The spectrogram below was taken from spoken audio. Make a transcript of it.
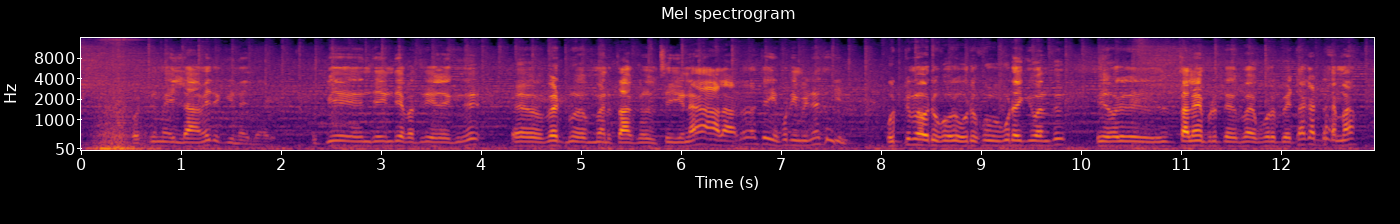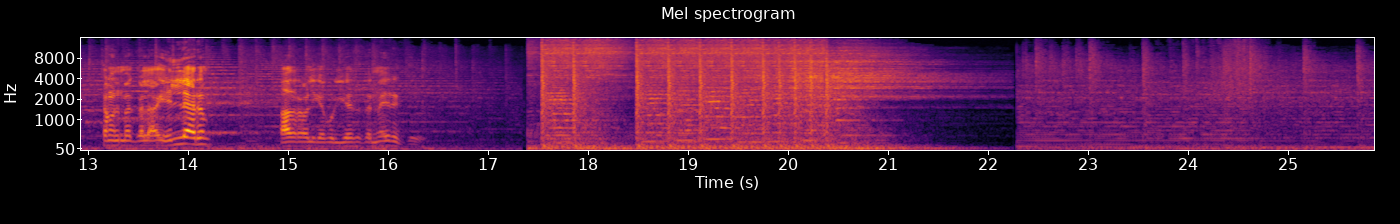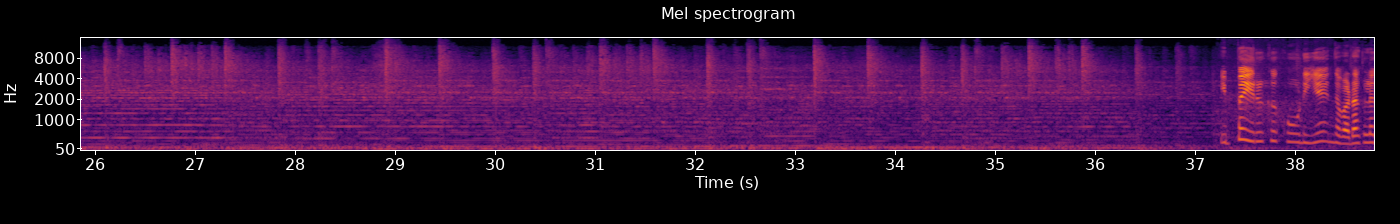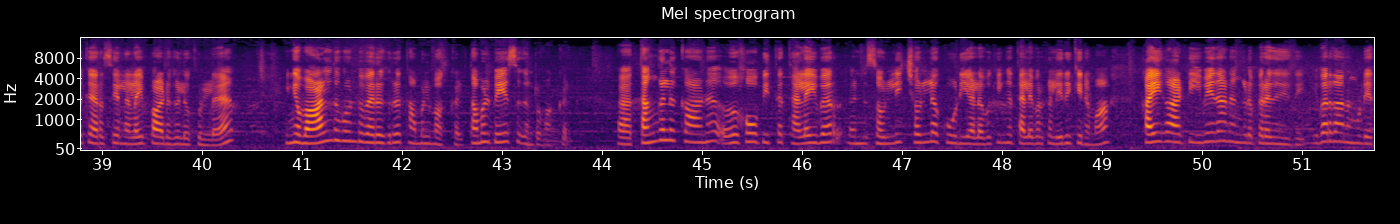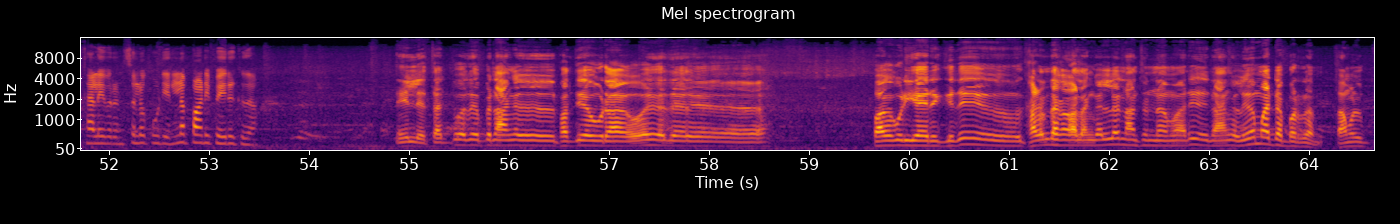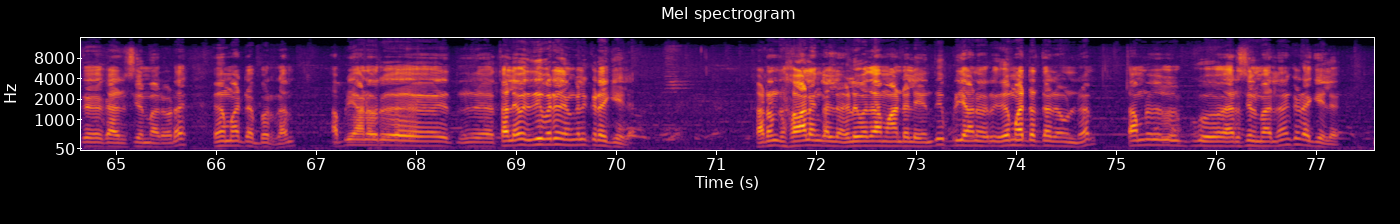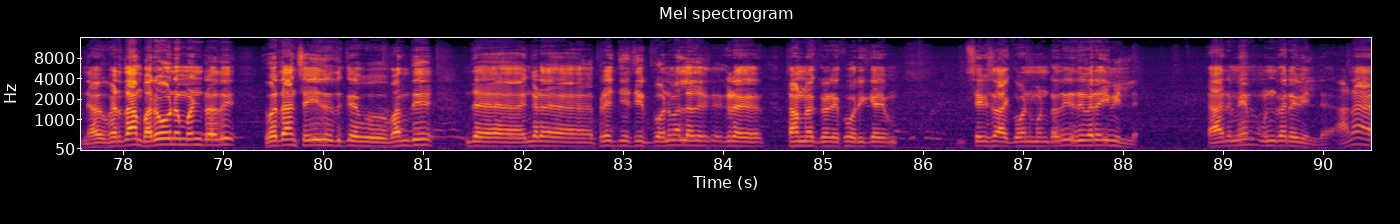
ஒற்றுமை இல்லாமல் இருக்கணும் எல்லாரும். இப்போ இந்த இந்திய பத்திரிகைகளுக்கு வேட்புமனு தாக்கல் செய்யணும் ஆளாலும் செய்யும் புரியுமே செய்யணும் ஒற்றுமை ஒரு ஒரு- கூடைக்கு வந்து இது ஒரு தலைமைப்படுத்த பொறுப்பேற்றால் கட்டாயமாக தமிழ் மக்களாக எல்லாரும் ஆதரவளிக்கக்கூடிய தன்மை இருக்குது. இப்போ இருக்கக்கூடிய இந்த வடகிழக்கு அரசியல் நிலைப்பாடுகளுக்குள்ள இங்கே வாழ்ந்து கொண்டு வருகிற தமிழ் மக்கள் தமிழ் பேசுகின்ற மக்கள் தங்களுக்கான ஏகோபித்த தலைவர் என்று சொல்லி சொல்லக்கூடிய அளவுக்கு இங்கே தலைவர்கள் இருக்கணுமா? கை காட்டி இவே தான் எங்களோட பிரதிநிதி இவர் தான் எங்களுடைய தலைவர்னு சொல்லக்கூடிய நிலப்பாடு இப்போ இருக்குதா? இல்லை தற்போது இப்போ நாங்கள் பத்திரிகை ஊடாகவோ இது இருக்குது. கடந்த காலங்களில் நான் சொன்ன மாதிரி நாங்கள் ஏமாற்றப்படுறோம். தமிழ்க்கு அரசியல்மாரோட ஏமாற்றப்படுறோம். அப்படியான ஒரு தலைவர் இதுவரை எங்களுக்கு கிடைக்கல. கடந்த காலங்கள் எழுபதாம் ஆண்டுலேருந்து இப்படியான ஒரு ஏமாற்றத்தை உண்டு தமிழ் அரசியல் மாதிரிலாம் கிடைக்கல. இவர் தான் வரணுமன்றது இவர் தான் செய்ததுக்கு வந்து இந்த எங்களோட பிரச்சனை தீர்க்கணும் அல்லது எங்களோட தமிழர்களுடைய கோரிக்கை செவிசாய்க்கணுமன்றது இதுவரையும் இல்லை. யாருமே முன்வரவில்லை. ஆனால்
